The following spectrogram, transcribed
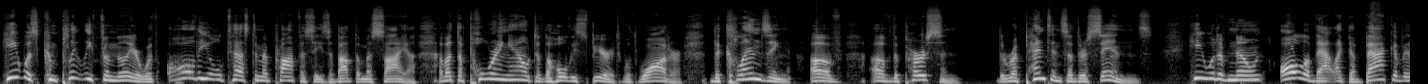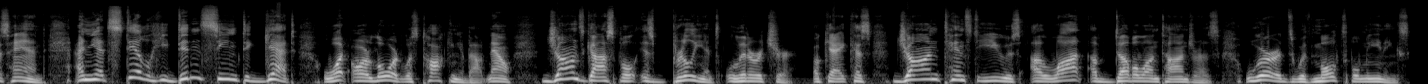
he was completely familiar with all the Old Testament prophecies about the Messiah, about the pouring out of the Holy Spirit with water, the cleansing of, of the person, the repentance of their sins. He would have known all of that like the back of his hand, and yet still he didn't seem to get what our Lord was talking about. Now, John's gospel is brilliant literature okay? Because John tends to use a lot of double entendres, words with multiple meanings.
